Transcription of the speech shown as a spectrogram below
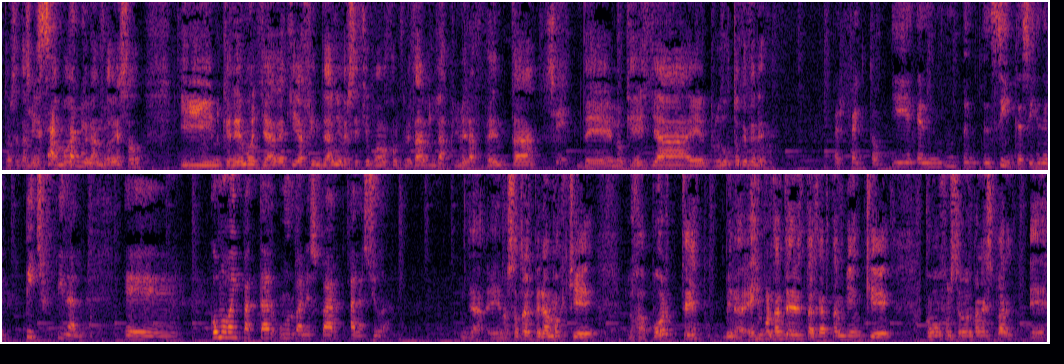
Entonces también estamos esperando eso y queremos ya de aquí a fin de año ver si es que podemos concretar las primeras ventas Sí. de lo que es ya el producto que tenemos. Perfecto. Y en, en- en síntesis, en el pitch final, eh, ¿cómo va a impactar Urban Spark a la ciudad? Ya, eh, nosotros esperamos que los aportes, mira, es importante destacar también que cómo funciona Urban Spark es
